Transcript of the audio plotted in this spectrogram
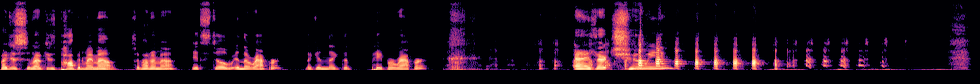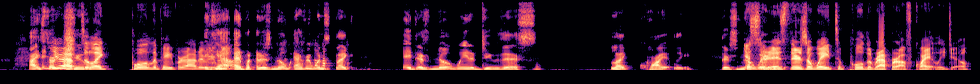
but I just assume I could just pop it in my mouth. So I pop it in my mouth. It's still in the wrapper, like in like the paper wrapper, and I start chewing. I And start you have chewing. to like pull the paper out of your yeah, mouth. and but there's no everyone's like, eh, there's no way to do this like quietly. There's no yes, way. there is. There's a way to pull the wrapper off quietly, Joe.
